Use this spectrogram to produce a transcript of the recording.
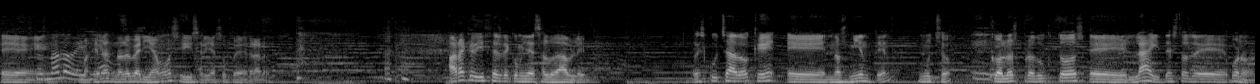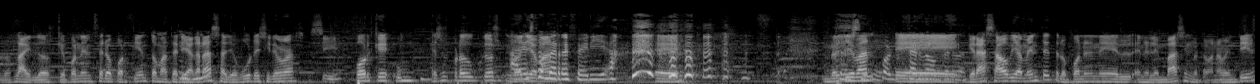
eh, Pues no lo imaginas, no lo veríamos y sería súper raro. Ahora que dices de comida saludable, he escuchado que eh, nos mienten mucho con los productos eh, light, estos de, bueno, los light, los que ponen 0% materia grasa, yogures y demás, Sí. porque un- esos productos no A esto llevan... me refería. Eh, no llevan Por- eh, perdón, perdón. grasa, obviamente, te lo ponen en el, en el envase y no te van a mentir.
